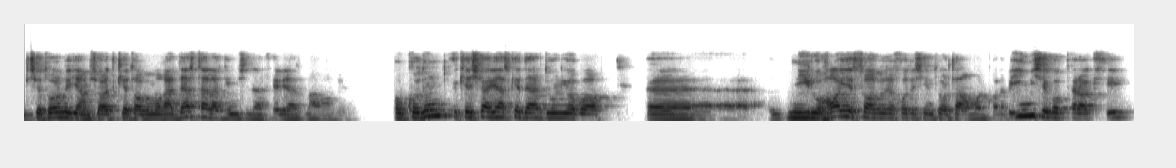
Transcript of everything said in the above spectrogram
چطور بگم شاید کتاب مقدس تلقی میشه در خیلی از مواقع. خب کدوم کشوری است که در دنیا با نیروهای سابق خودش اینطور تعامل کنه؟ به این میشه گفت پراکسی؟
